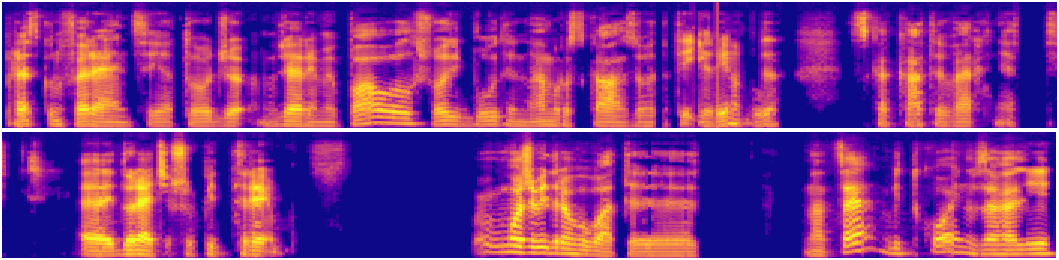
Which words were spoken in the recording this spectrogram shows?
прес-конференція. То Джеремі Пауелл щось буде нам розказувати, і ринок буде скакати вверх-вниз. Е, До речі, що підтрим... може відреагувати на це біткоін взагалі.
